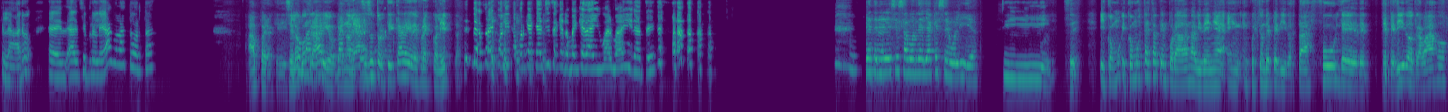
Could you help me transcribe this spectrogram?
Claro, siempre le hago las tortas. Ah, pero aquí dice lo contrario, que no le hace su tortita de, de, frescolita. De frescolita, porque acá él dice que no me queda igual, imagínate. Que tener ese sabor de allá que se olía. Sí. Sí. ¿Y cómo, y cómo está esta temporada navideña en, en cuestión de pedido? ¿Está full de, de, de pedido, trabajo?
